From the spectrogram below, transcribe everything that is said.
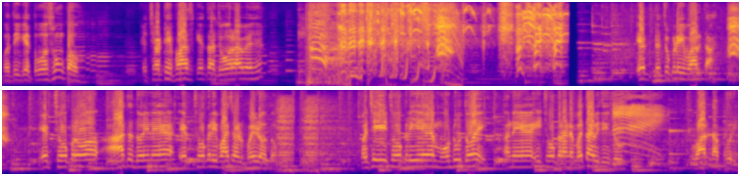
પતિ કે તો શું કહું? કે છઠ્ઠી ફાસ કેતા જોર આવે છે? એક ટચુકડી વાર્તા. એક છોકરો હાથ ધોઈને એક છોકરી પાછળ પડ્યો હતો. પછી એ છોકરીએ મોઢું ધોઈ અને એ છોકરાને બતાવી દીધું. વાર્તા પૂરી.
